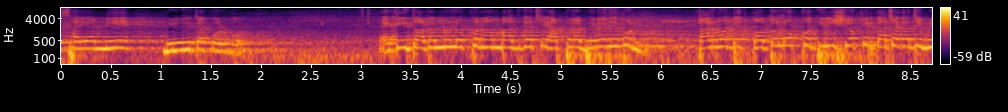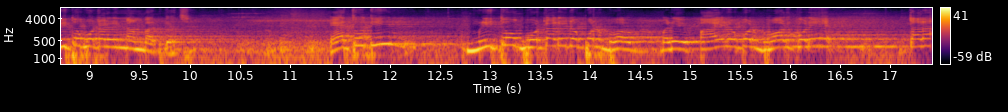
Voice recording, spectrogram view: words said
এসআইআর নিয়ে বিরোধিতা করব। একেই তো আটান্ন লক্ষ নাম বাদ গেছে, আপনারা ভেবে দেখুন, তার মধ্যে কত লক্ষ তিরিশ লক্ষের কাছাকাছি মৃত ভোটারের নাম বাদ গেছে। এতদিন মৃত ভোটারের ওপর মানে পায়ের ওপর ভর করে তারা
